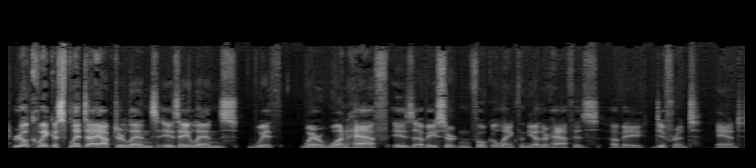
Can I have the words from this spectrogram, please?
Real quick, a split diopter lens is a lens with where one half is of a certain focal length and the other half is of a different and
